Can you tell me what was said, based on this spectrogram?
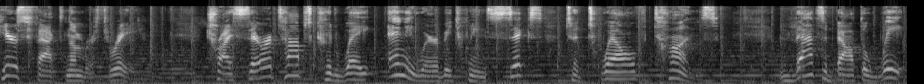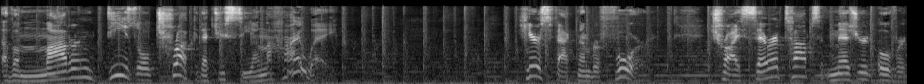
Here's fact number three. Triceratops could weigh anywhere between 6 to 12 tons. That's about the weight of a modern diesel truck that you see on the highway. Here's fact number four. Triceratops measured over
